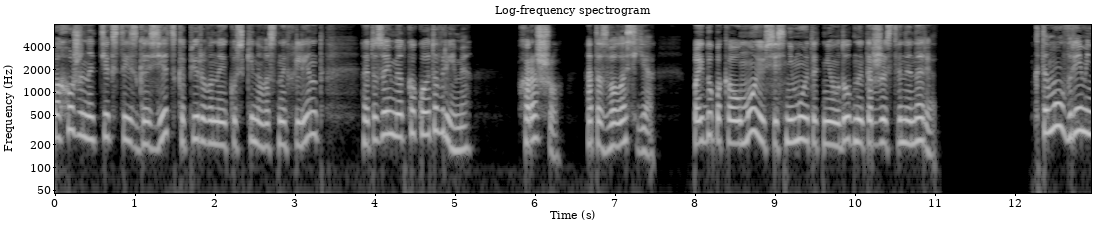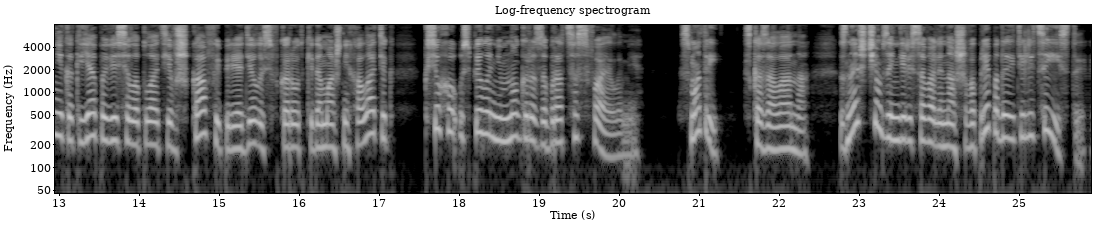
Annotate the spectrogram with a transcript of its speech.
похоже на тексты из газет, скопированные куски новостных лент. Это займет какое-то время». «Хорошо», — отозвалась я. «Пойду пока умоюсь и сниму этот неудобный торжественный наряд». К тому времени, как я повесила платье в шкаф и переоделась в короткий домашний халатик, Ксюха успела немного разобраться с файлами. «Смотри», — сказала она, — «знаешь, чем заинтересовали нашего препода эти лицеисты?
